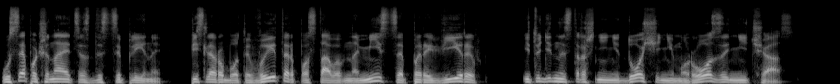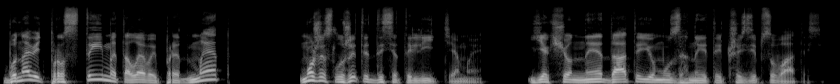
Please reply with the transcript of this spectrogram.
Усе починається з дисципліни. Після роботи витер, поставив на місце, перевірив, і тоді не страшні ні дощі, ні морози, ні час. Бо навіть простий металевий предмет може служити десятиліттями, якщо не дати йому згнити чи зіпсуватися.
